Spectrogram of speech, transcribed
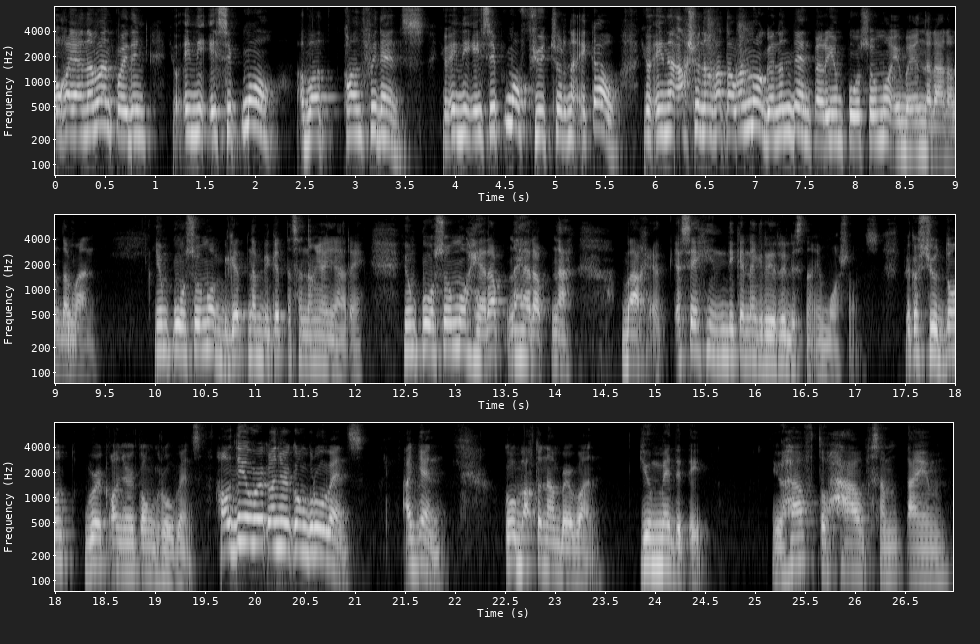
O kaya naman, pwedeng yung iniisip mo about confidence. Yung iniisip mo, future na ikaw. Yung ina-action ng katawan mo, ganun din. Pero yung puso mo, iba yung nararamdaman. Yung puso mo, bigat na bigat na sa nangyayari. Yung puso mo, hirap na hirap na. Bakit? Kasi hindi ka nagre-release ng emotions. Because you don't work on your congruence. How do you work on your congruence? Again, go back to number one. You meditate. You have to have some time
